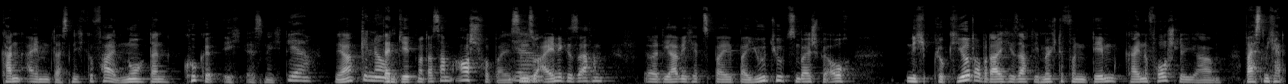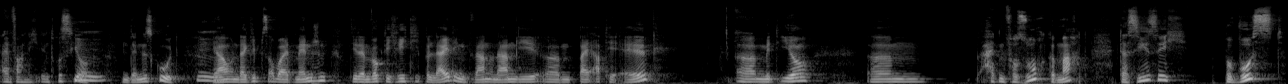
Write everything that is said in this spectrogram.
kann einem das nicht gefallen. Nur dann gucke ich es nicht. Ja, ja? genau. Dann geht mir das am Arsch vorbei. Es sind Ja. so einige Sachen, äh, die habe ich jetzt bei, bei YouTube zum Beispiel auch nicht blockiert, aber da habe ich gesagt, ich möchte von dem keine Vorschläge haben, weil es mich halt einfach nicht interessiert. Hm. Und dann ist gut. Ja, und da gibt es aber halt Menschen, die dann wirklich richtig beleidigend werden und da haben die ähm, bei RTL äh, mit ihr ähm, halt einen Versuch gemacht, dass sie sich bewusst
